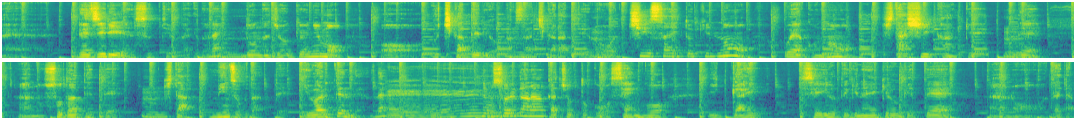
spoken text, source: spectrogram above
えー、レジリエンスっていうんだけどね、どんな状況にも打ち勝てるようなさ力っていうのを小さい時の親子の親しい関係で、あの育ててきた民族だって言われてんだよね、でもそれがなんかちょっとこう戦後一回西洋的な影響を受けてあのだいたい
